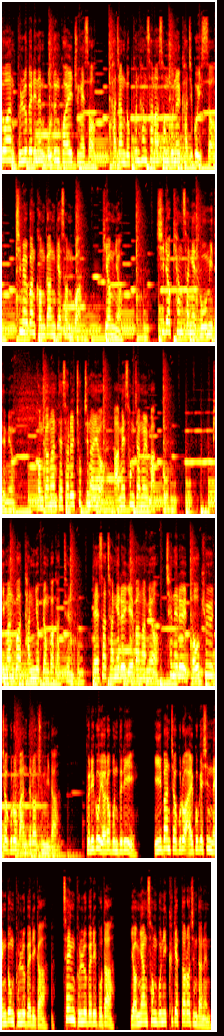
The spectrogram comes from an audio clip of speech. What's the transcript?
또한 블루베리는 모든 과일 중에서 가장 높은 항산화 성분을 가지고 있어 심혈관 건강 개선과 기억력, 시력 향상에 도움이 되며 건강한 대사를 촉진하여 암의 성장을 막고 비만과 당뇨병과 같은 대사 장애를 예방하며 체내를 더욱 효율적으로 만들어 줍니다. 그리고 여러분들이 일반적으로 알고 계신 냉동 블루베리가 생 블루베리보다 영양 성분이 크게 떨어진다는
